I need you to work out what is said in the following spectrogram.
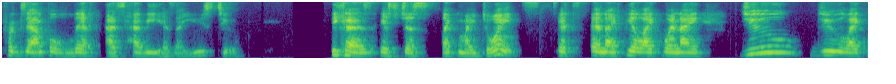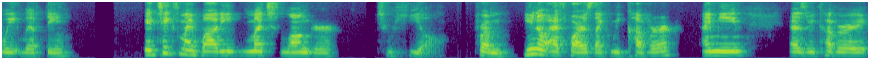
for example, lift as heavy as I used to because it's just like my joints. It's and I feel like when I do do like weightlifting, it takes my body much longer to heal from you know as far as like recover i mean as recovering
